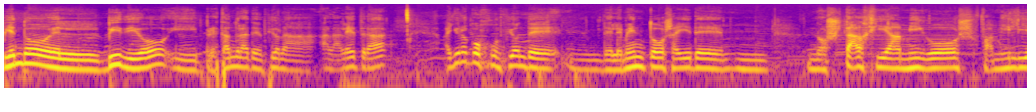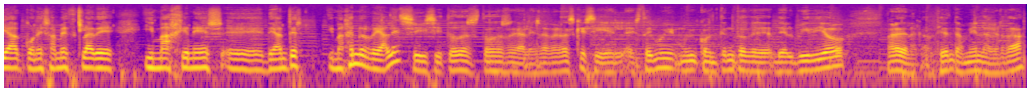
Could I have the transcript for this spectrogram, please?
viendo el vídeo y prestando atención a, la letra, hay una conjunción de, de elementos ahí de mm, nostalgia, amigos, familia, con esa mezcla de imágenes eh, de antes, imágenes reales. Sí, sí, todas, todas reales. La verdad es que sí, estoy muy, muy contento de- del vídeo, bueno, de la canción también, la verdad.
